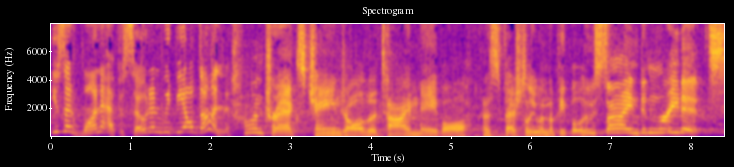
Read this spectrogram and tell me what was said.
You said one episode and we'd be all done. Contracts change all the time, Mabel, especially when the people who signed didn't read it.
